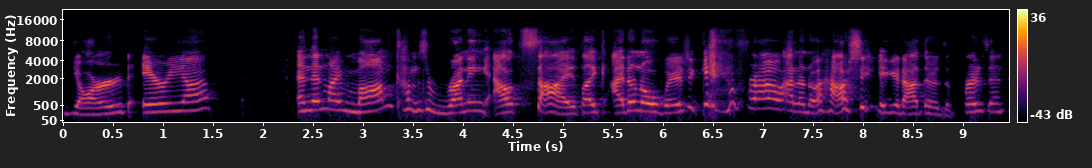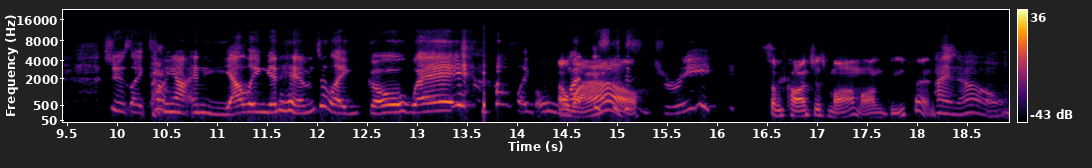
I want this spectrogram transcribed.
yard area. And then my mom comes running outside. Like, I don't know where she came from. I don't know how she figured out there was a person. She was like coming out and yelling at him to like go away. I was like, oh, what is wow. this dream? Subconscious mom on defense. I know.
